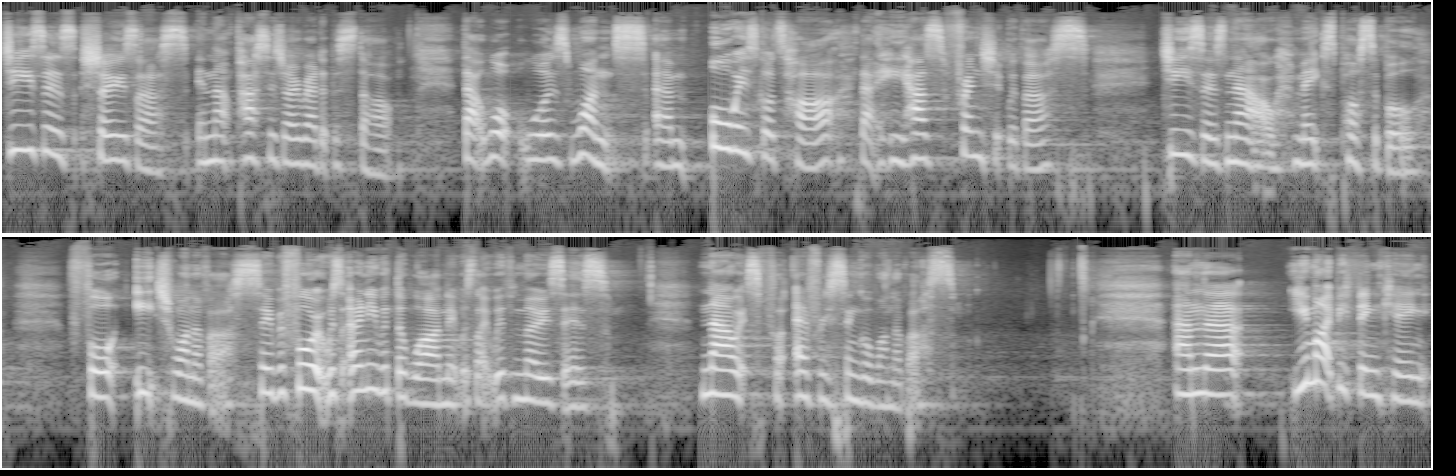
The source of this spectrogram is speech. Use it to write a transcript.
Jesus shows us in that passage I read at the start that what was once um, always God's heart, that He has friendship with us, Jesus now makes possible for each one of us. So before it was only with the one, it was like with Moses. Now it's for every single one of us. And uh, you might be thinking,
